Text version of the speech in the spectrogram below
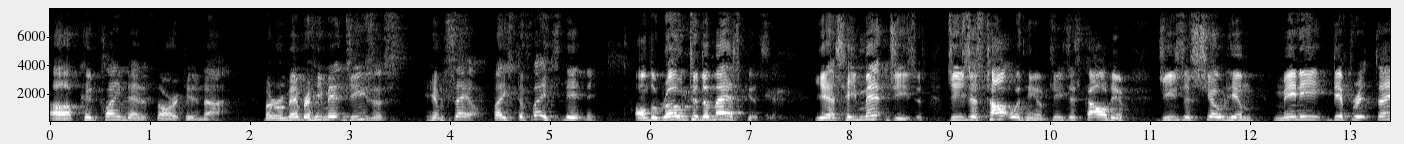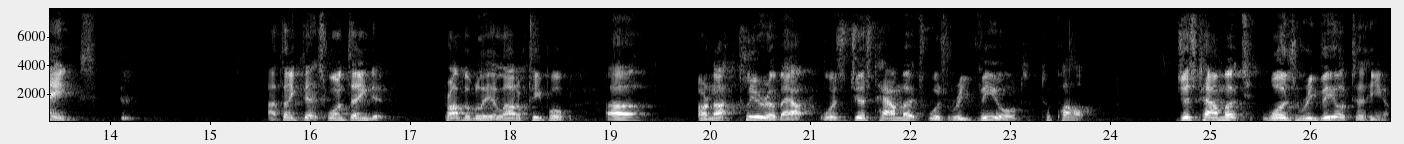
uh, could claim that authority or not. But remember, he met Jesus himself face to face, didn't he? On the road to Damascus. Yes, he met Jesus. Jesus taught with him. Jesus called him. Jesus showed him many different things. I think that's one thing that probably a lot of people uh, are not clear about was just how much was revealed to Paul. Just how much was revealed to him.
